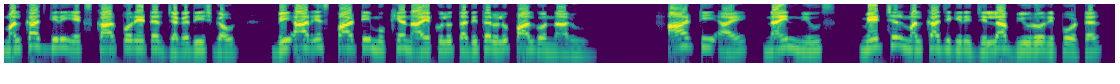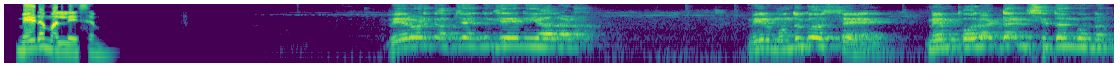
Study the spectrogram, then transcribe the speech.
Malkajgiri ex corporator Jagadish Goud BRS party ముఖ్య నాయకులు తదితరులు పాల్గొన్నారు. RTI nine news Medchal Malkajgiri జిల్లా బ్యూరో రిపోర్టర్ మేడ మల్లేశం కబ్జా ఎందుకు చేయనియాలడా మీరు ముందుకు వస్తే మేము పోరాడడానికి సిద్ధంగా ఉన్నాం.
